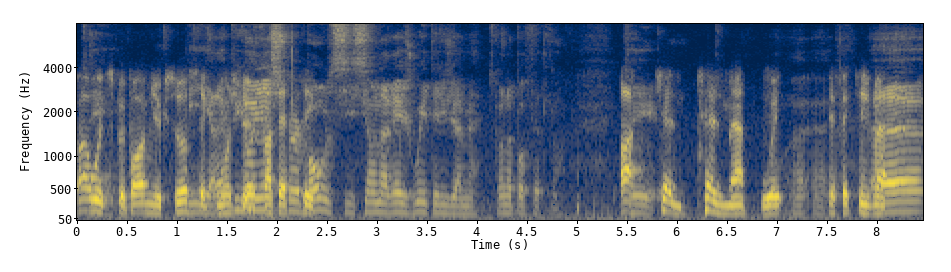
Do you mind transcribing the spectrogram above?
Ah oui, tu peux pas mieux que ça, c'est que moi, je suis un Super fantastique. Bowl si, si on aurait joué intelligemment. Ce qu'on n'a pas fait, là. Ah, quel- tellement, oui, Ouais, ouais. effectivement. Euh,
